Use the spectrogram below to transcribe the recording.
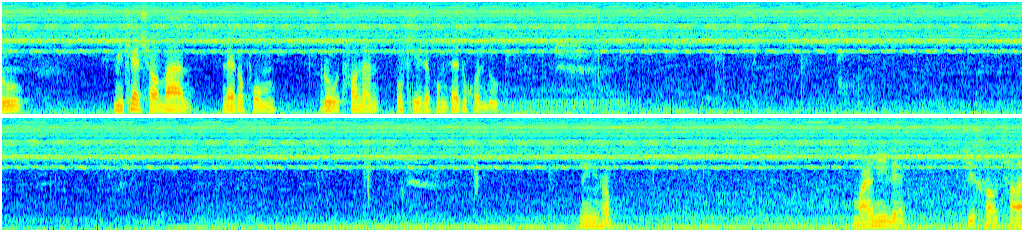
รู้ มีแค่ชาวบ้านและก็ผมรู้เท่านั้น โอเค แล้วผมจะให้ทุกคนดู นี่ครับ ไม้นี่แหละ ที่เขาใช้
